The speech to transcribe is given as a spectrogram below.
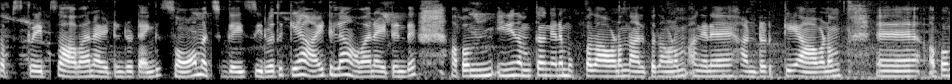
സബ്സ്ക്രൈബ്സ് ആവാനായിട്ടുണ്ട്. Thank you so much guys. ഇരുപത് കെ ആയിട്ടില്ല ആവാനായിട്ടുണ്ട്. അപ്പം ഇനി നമുക്ക് അങ്ങനെ മുപ്പതാവണം നാൽപ്പതാവണം അങ്ങനെ ഹൺഡ്രഡ് കെ ആവണം. അപ്പം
